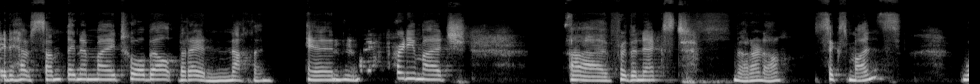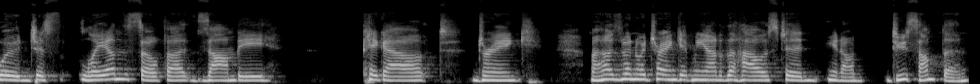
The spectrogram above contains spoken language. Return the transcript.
I'd have something in my tool belt, but I had nothing. And mm-hmm. pretty much uh, for the next, I don't know, six months, would just lay on the sofa, zombie, pig out, drink. My husband would try and get me out of the house to, you know, do something.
